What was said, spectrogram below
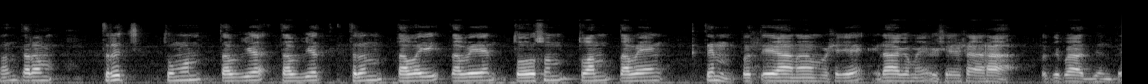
अनन्तरं तृच्, तुमुन्, तव्य, तव्यत्, तृन्, तवै, तवेन्, तोसुन्, त्वन्, तवेङ् तिन् प्रत्ययानां विषये इडागमे विशेषाः प्रतिपाद्यन्ते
